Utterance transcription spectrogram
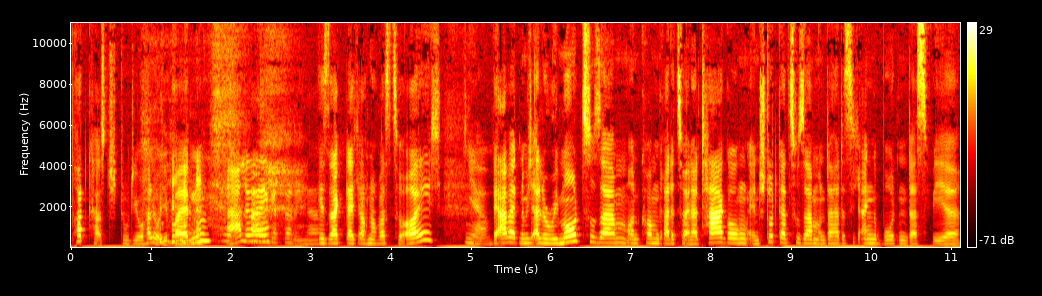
Podcast-Studio. Hallo, ihr beiden. Hallo. Hi, Katharina. Ihr sagt gleich auch noch was zu euch. Ja. Wir arbeiten nämlich alle remote zusammen und kommen gerade zu einer Tagung in Stuttgart zusammen und da hat es sich angeboten, dass wir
